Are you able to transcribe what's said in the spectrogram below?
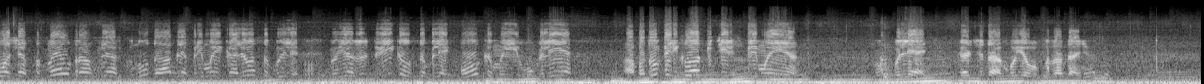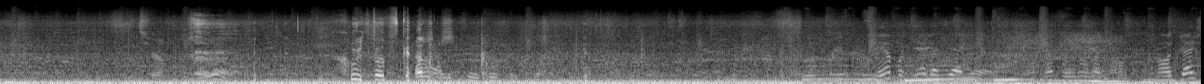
вот сейчас посмотрел трансляцию, ну да, бля, прямые колеса были, но я же двигался, блядь, боком и в угле, а потом перекладка через прямые. Ну, блядь, короче, да, хуёво по заданию. Хуй тут скажешь. Эпа не дотягивает. Но вот дальше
